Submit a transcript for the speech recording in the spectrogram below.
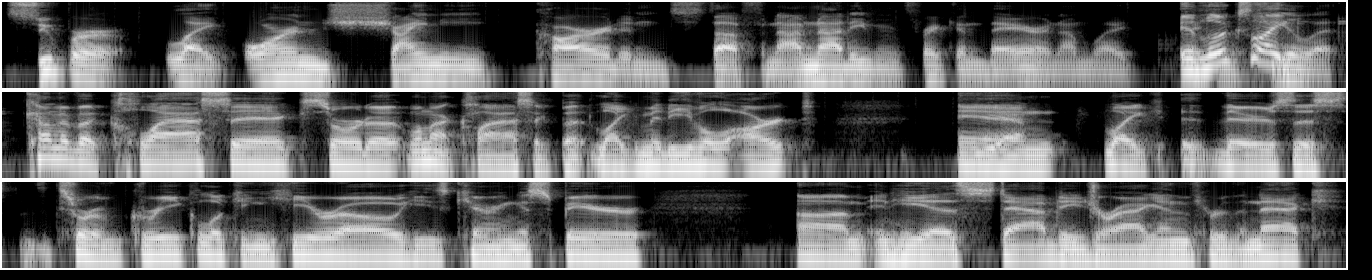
super like orange shiny card and stuff and I'm not even freaking there and I'm like It looks like it. kind of a classic sort of, well, not classic, but like medieval art. And like there's this sort of Greek looking hero. He's carrying a spear um, and he has stabbed a dragon through the neck.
